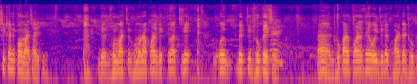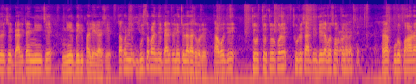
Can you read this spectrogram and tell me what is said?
ছিটকানি কম আছে আর কি। দিয়ে ঘুমাচ্ছি, ঘুমানোর পরে দেখতে পাচ্ছি যে ওই ব্যক্তি ঢুকেছে। হ্যাঁ ঢোকার পরেতে ওই দিকে ঘরেতে ঢুকেছে, ব্যাগটা নিয়েছে, নিয়ে বেরিয়ে পালিয়ে গেছে। তখন বুঝতে পারেন যে ব্যাগটা নিয়ে চলে গেছে করে তারপর যে চোর চোর চোর করে ছুটে চারদিকে যে আমরা সব চলে গেছে। হ্যাঁ পুরো পাহাড়া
